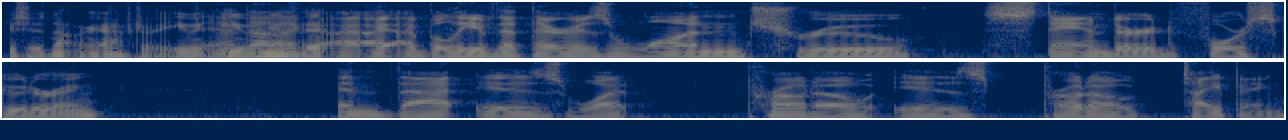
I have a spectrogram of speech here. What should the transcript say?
it's just not what you're after even Yeah, even if like, it I, I- I believe that there is one true standard for scootering, and that is what proto is prototyping.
